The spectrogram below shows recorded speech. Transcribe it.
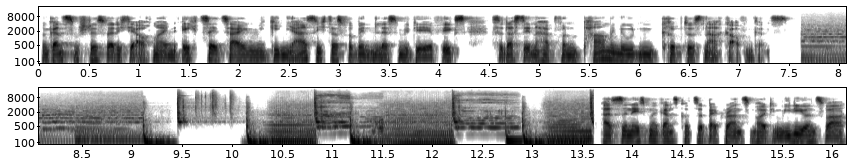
Und ganz zum Schluss werde ich dir auch mal in Echtzeit zeigen, wie genial sich das verbinden lässt mit DFX, sodass du innerhalb von ein paar Minuten Kryptos nachkaufen kannst. Also zunächst mal ganz kurzer Background zum heutigen Video. Und zwar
